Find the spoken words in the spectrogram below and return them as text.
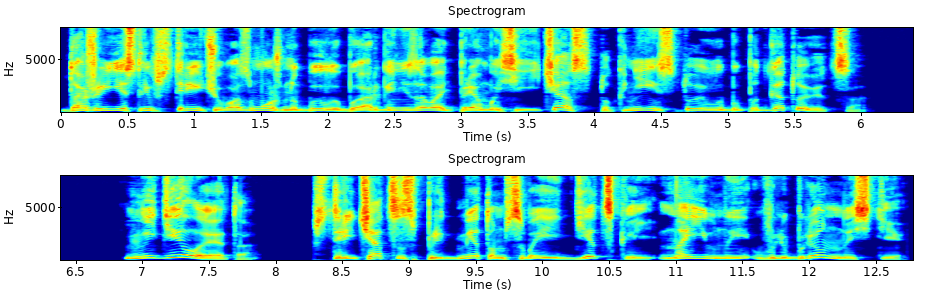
даже если встречу возможно было бы организовать прямо сейчас, то к ней стоило бы подготовиться. Не делая это, встречаться с предметом своей детской, наивной влюбленности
